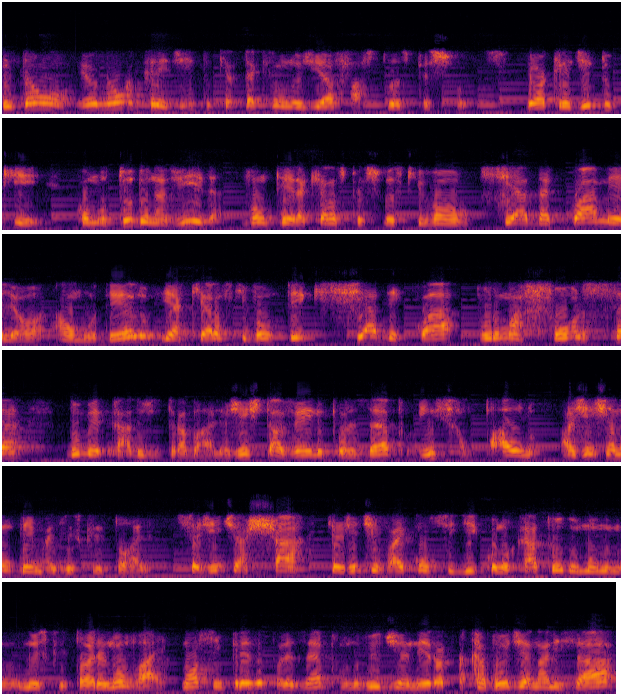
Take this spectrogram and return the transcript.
Então, eu não acredito que a tecnologia afastou as pessoas. Eu acredito que, como tudo na vida, vão ter aquelas pessoas que vão se adequar melhor ao modelo e aquelas que vão ter que se adequar por uma força do mercado de trabalho. A gente está vendo, por exemplo, em São Paulo, a gente já não tem mais escritório. Se a gente achar que a gente vai conseguir colocar todo mundo no, no escritório, não vai. Nossa empresa, por exemplo, no Rio de Janeiro, acabou de analisar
